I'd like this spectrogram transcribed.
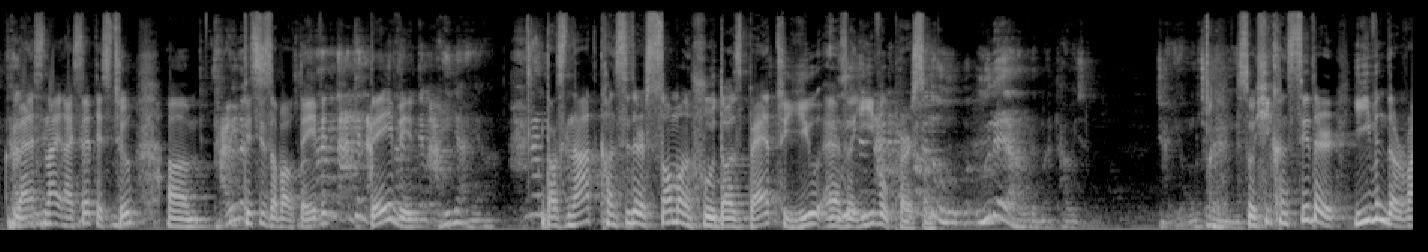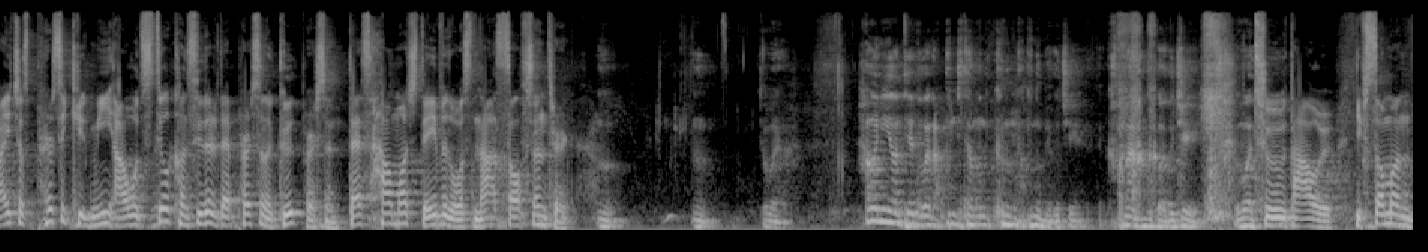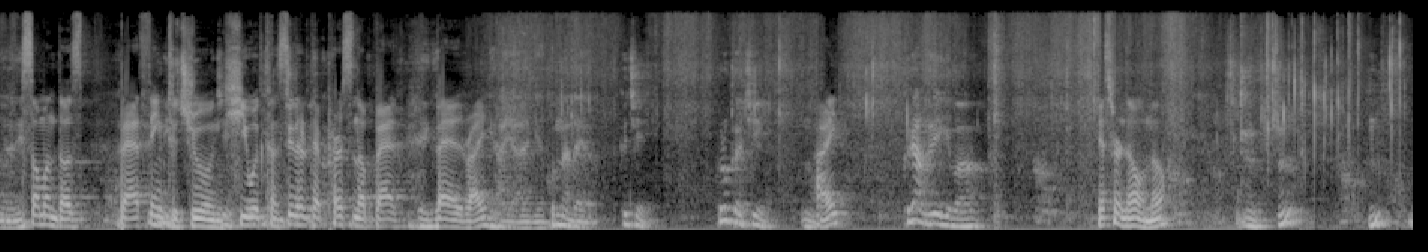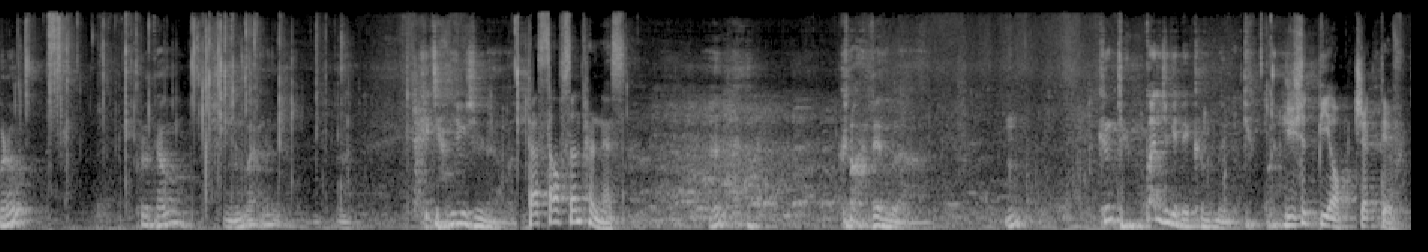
Last night I said this too. Um, this is about David. David does not consider someone who does bad to you as an evil person. So he considered even the righteous persecute me, I would still consider that person a good person. That's how much David was not self-centered. 저 뭐야 하은이한테 누가 나쁜 짓 하면 그럼 나쁜 놈이야 그치 가만 안 둘 거야 그치 뭐 To Daul, if someone someone does bad thing to June, he would consider that person a bad bad, right? 야야 야 겁난다 야 그치 그럴 거야 그치 응. Right? 그래 안 그래 이게 봐 Yes or no? No. 뭐라고? 그렇다고 죽는 거야 응. 그게 자기중심이라는 거야 That's self-centeredness. 그럼 안 되는 거야 응? 그럼 객관적이 돼 그런 건 객관 You should be objective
